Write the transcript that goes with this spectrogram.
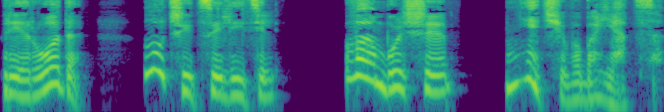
Природа — лучший целитель. Вам больше нечего бояться».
